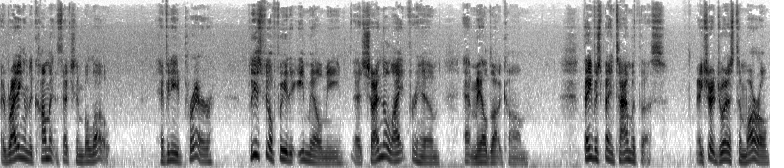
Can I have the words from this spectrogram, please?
by writing in the comment section below. If you need prayer, please feel free to email me at shinethelightforhim at mail.com. Thank you for spending time with us. Make sure to join us tomorrow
